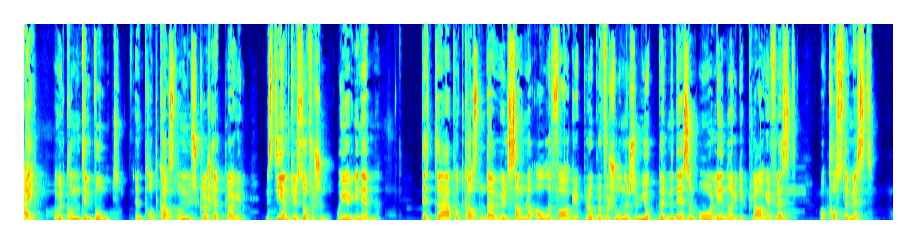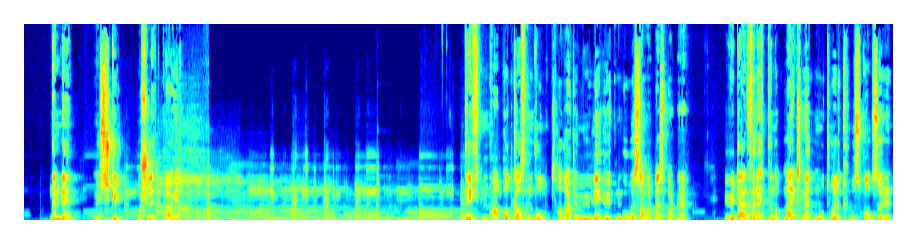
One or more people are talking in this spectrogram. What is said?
Hei, og velkommen til Vondt, en podkast om muskel- og skjelettplager med Stian Kristoffersen og Jørgen Jevne. Dette er podkasten der vi vil samle alle faggrupper og profesjoner som jobber med det som årlig i Norge plager flest og koster mest, nemlig muskel- og skjelettplager. Driften av podkasten Vondt hadde vært umulig uten gode samarbeidspartnere. Vi vil derfor rette en oppmerksomhet mot våre to sponsorer.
